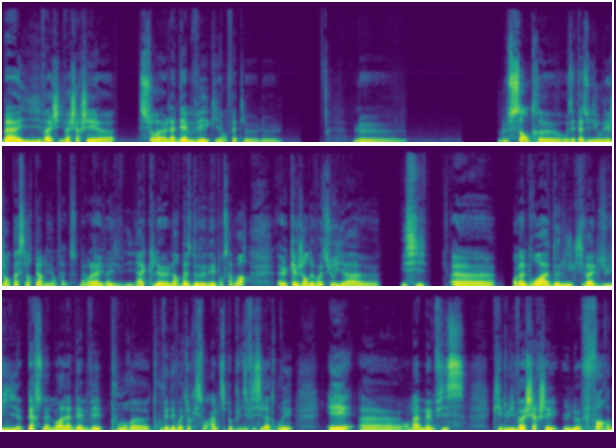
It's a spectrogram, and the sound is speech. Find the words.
bah, il, va, il va chercher euh, sur la DMV, qui est en fait le... le, le le centre euh, aux États-Unis où les gens passent leur permis en fait. Ben voilà, il va il hack le- leur base de données pour savoir euh, quel genre de voiture il y a euh, ici. On a le droit à Donny qui va lui personnellement à la DMV pour euh, trouver des voitures qui sont un petit peu plus difficiles à trouver. Et euh, on a Memphis qui lui va chercher une Ford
